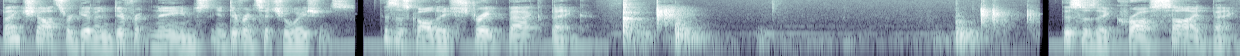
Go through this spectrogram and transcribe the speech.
Bank shots are given different names in different situations. This is called a straight back bank. This is a cross side bank.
